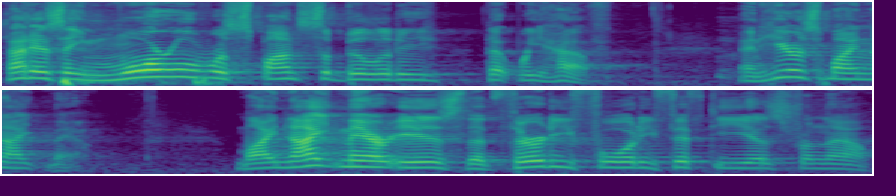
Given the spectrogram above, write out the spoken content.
That is a moral responsibility that we have. And here's my nightmare. My nightmare is that 30, 40, 50 years from now,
